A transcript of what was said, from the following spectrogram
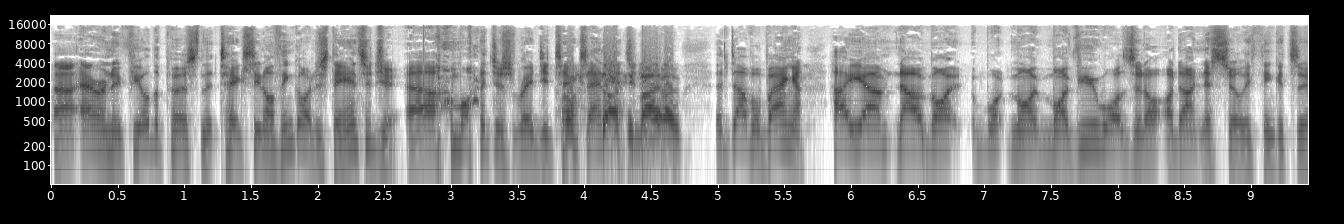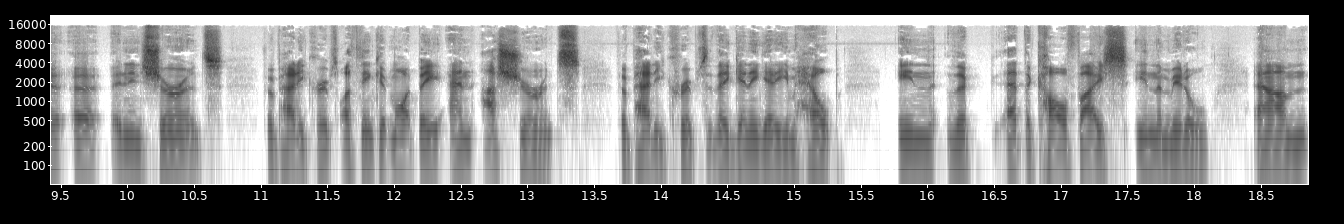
Uh, Aaron, if you're the person that texted in, I think I just answered you. Uh, I might have just read your text Oh, and sorry, mate. a double banger. Hey, um, no, my what my, my view was that I, I don't necessarily think it's a, a an insurance for Paddy Cripps. I think it might be an assurance for Paddy Cripps that they're going to get him help in the at the coalface in the middle. Um,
